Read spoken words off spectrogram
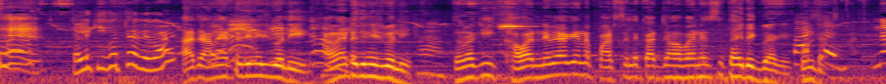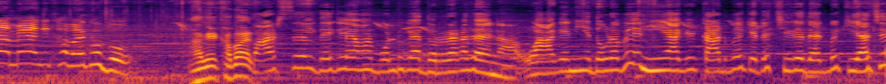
হ্যাঁ। তাহলে কি করতে হবে এবার? আচ্ছা আমি একটা জিনিস বলি আমি একটা জিনিস বলি। হ্যাঁ। তোমরা কি খাবার নেবে আগে না পার্সেলে কার জামা প্যান্ট এসছে তাই দেখবে আগে কোনটা? খাবার খাব? আগে খাবার? পার্সেল দেখলে আমার বল্টুকে আর ধরে রাখা যায় না। ও আগে নিয়ে দৌড়াবে নিয়ে আগে কাটবে কেটে ছিঁড়ে দেখবে কি আছে।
